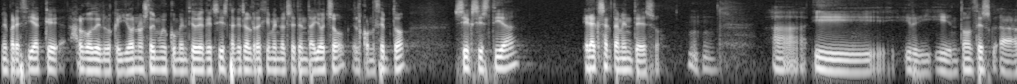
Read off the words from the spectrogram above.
me parecía que algo de lo que yo no estoy muy convencido de que exista, que es el régimen del 78, el concepto, si existía, era exactamente eso. Ah, y, entonces, ah,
